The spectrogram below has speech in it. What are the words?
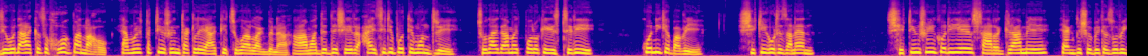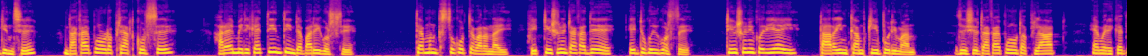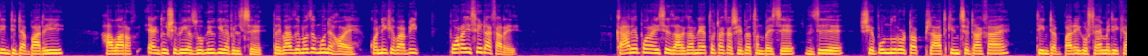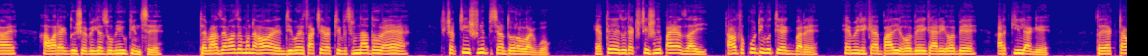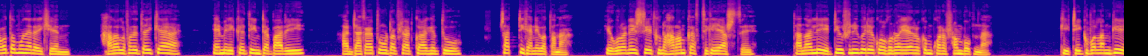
জীবনে আর কিছু হোক বা না হোক, এমন একটা টিউশন থাকলে আর কিছু করা লাগবে না। আমাদের দেশের আইসিটি প্রতিমন্ত্রী সোনাইদ আহমেদ পলকের স্ত্রী কনিকে পাবে সে কী করছে জানেন? সে টিউশনি করিয়ে সার গ্রামে এক দুশো বিঘা জমি কিনছে, ঢাকায় পনেরোটা ফ্ল্যাট করছে, আর আমেরিকায় তিন তিনটা বাড়ি করছে। তেমন কিছু করতে পারে নাই। এই টিউশনি টাকা দিয়ে এইটুকুই করছে। টিউশনি করিয়েই তার ইনকাম কী পরিমাণ? যে সে ঢাকায় পনেরোটা ফ্ল্যাট আমেরিকায় তিন তিনটা বাড়ি আবার এক দুশো বিঘা জমিও কিনে ফেলছে। তাই মাঝে মাঝে মনে হয় কনিকে ভাবি পড়াইছে টাকারে কারে? পড়াইছে? যার কারণে এত টাকা সে বেতন পাইছে যে সে পনেরোটা ফ্ল্যাট কিনছে ঢাকায়, তিনটা বাড়ি করছে আমেরিকায়, আবার এক দুশো বিঘা জমিও কিনছে। তাই মাঝে মাঝে মনে হয়, জীবনে চাকরি বাকরির পিছনে না দৌড়ে একটা টিউশনের পিছনে দৌড়া লাগবো। এতে যদি একটা টিউশনি পাওয়া যায়, তাহলে তো কোটিপতি একবারে। আমেরিকায় বাড়ি হবে, গাড়ি হবে, আর কি লাগে? তাই একটা কথা মনে রাখেন, হালাল ফাতে তাইকা আমেরিকায় তিনটা বাড়ি আর ঢাকায় পনেরোটা ফ্ল্যাট করা কিন্তু চারটিখানি কথা না। এগুলো নিশ্চয়ই কোনো হারাম কাজ থেকেই আসছে। তা নাহলে টিউশনি করে কখনো এরকম করা সম্ভব না। কি ঠিক বললাম কি?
